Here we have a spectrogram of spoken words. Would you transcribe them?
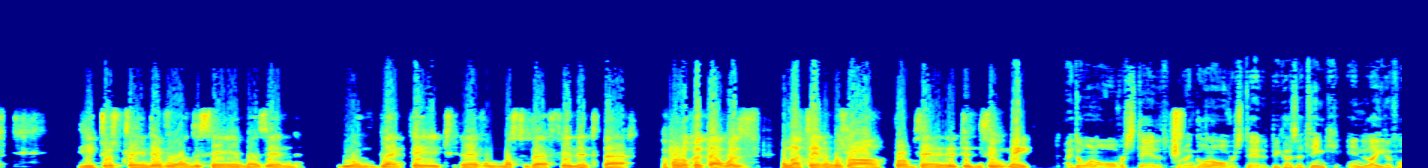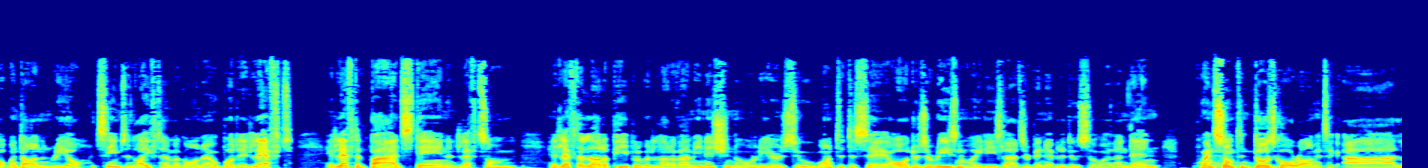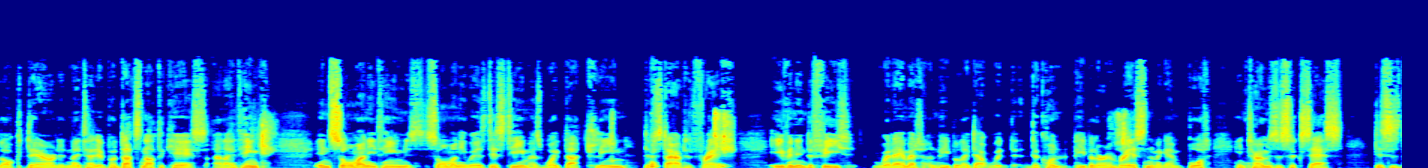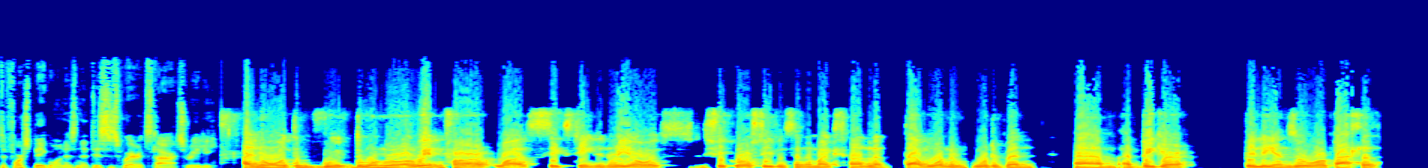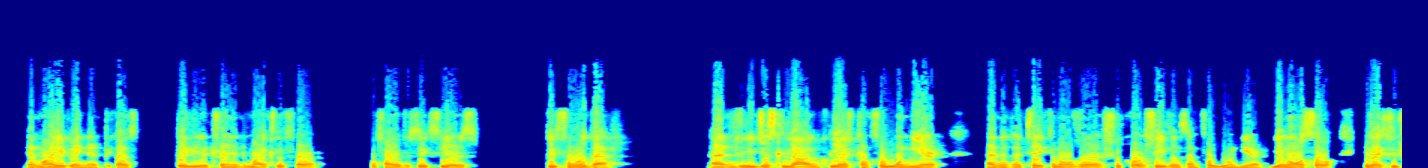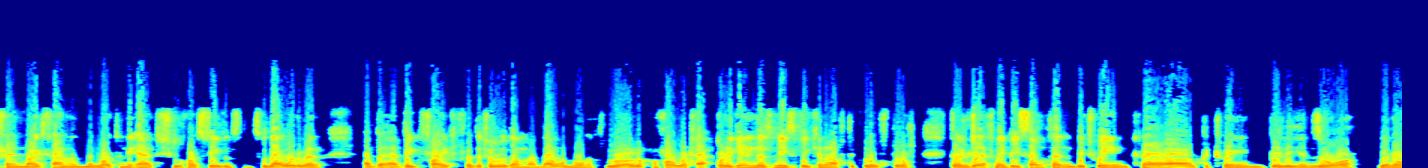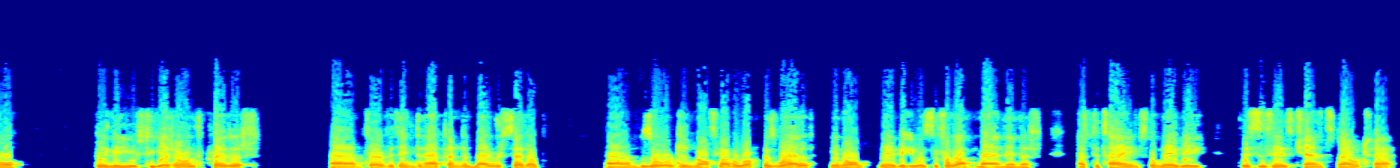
he just trained everyone the same, as in one blank page, and everyone must have that fill into that. But look at that was. I'm not saying it was wrong, but I'm saying it didn't suit me. I don't want to overstate it, but I'm going to overstate it because I think, in light of what went on in Rio, it seems in lifetime ago now, but it left it left a bad stain and left some it left a lot of people with a lot of ammunition over the years who wanted to say, "Oh, there's a reason why these lads are been able to do so well," and then when something does go wrong, it's like, ah, look there, didn't I tell you? But that's not the case. And I think in so many teams, so many ways, this team has wiped that clean. They've started fresh, even in defeat with Emmett and people like that. With the people are embracing them again. But in terms of success, this is the first big one, isn't it? This is where it starts, really. I know the the one we're all waiting for was 16 in Rio was Shakur Stevenson and Mike Conlan. That one would have been um, a bigger Billy and Zor battle, in my opinion, because Billy had trained Michael for, for five or six years before that. And he just left him for one year and then had taken over Shakur Stevenson for one year. You know, so he'd actually trained Mike Conlan more than he had Shakur Stevenson. So that would have been a, a, big fight for the two of them, and that one we were all looking forward to. But again, that's me speaking off the cuff. But there'll definitely be something between Ker, uh, between Billy and Zor. You know, Billy used to get all the credit um, for everything that happened in the Irish setup. Um, Zor did an awful lot of work as well. You know, maybe he was the forgotten man in it at the time. So maybe this is his chance now to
